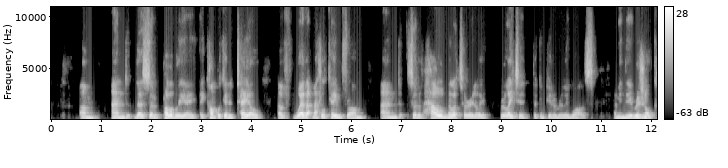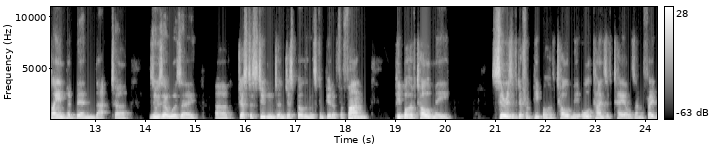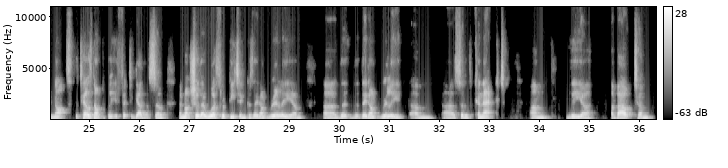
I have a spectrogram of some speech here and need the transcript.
Um, and there's sort of probably a, a complicated tale of where that metal came from and sort of how militarily related the computer really was. I mean, the original claim had been that uh, was a uh, just a student and just building this computer for fun. People have told me, series of different people have told me all kinds of tales. I'm afraid not. The tales don't completely fit together, so I'm not sure they're worth repeating because they don't really um, uh, that, they don't really um, uh, sort of connect um, the uh, about um,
